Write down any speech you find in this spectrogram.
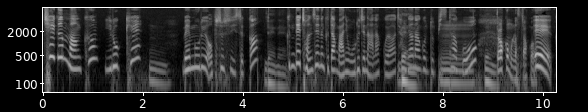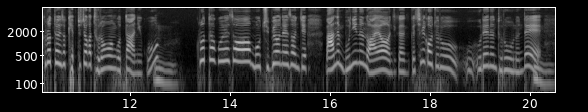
최근만큼 이렇게 음, 매물이 없을 수 있을까? 네네. 근데 전세는 그닥 많이 오르진 않았고요. 작년하고도 비슷하고. 네. 조금 올랐어 조금. 예, 그렇다고 해서 갭 투자가 들어간 것도 아니고 음, 그렇다고 해서 뭐 주변에서 이제 많은 문의는 와요. 그러니까, 그러니까 실거주로 우- 의뢰는 들어오는데 음,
